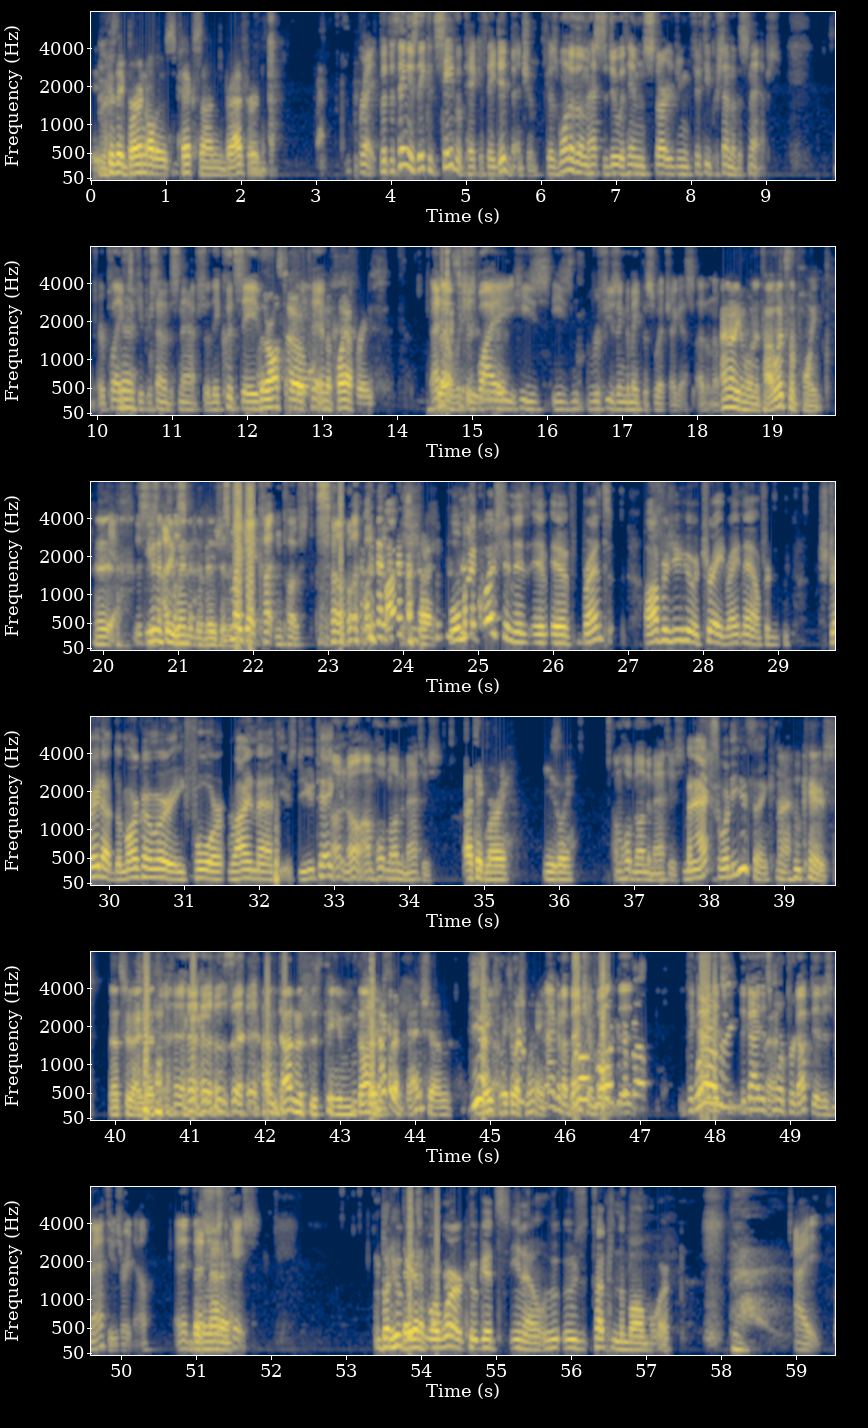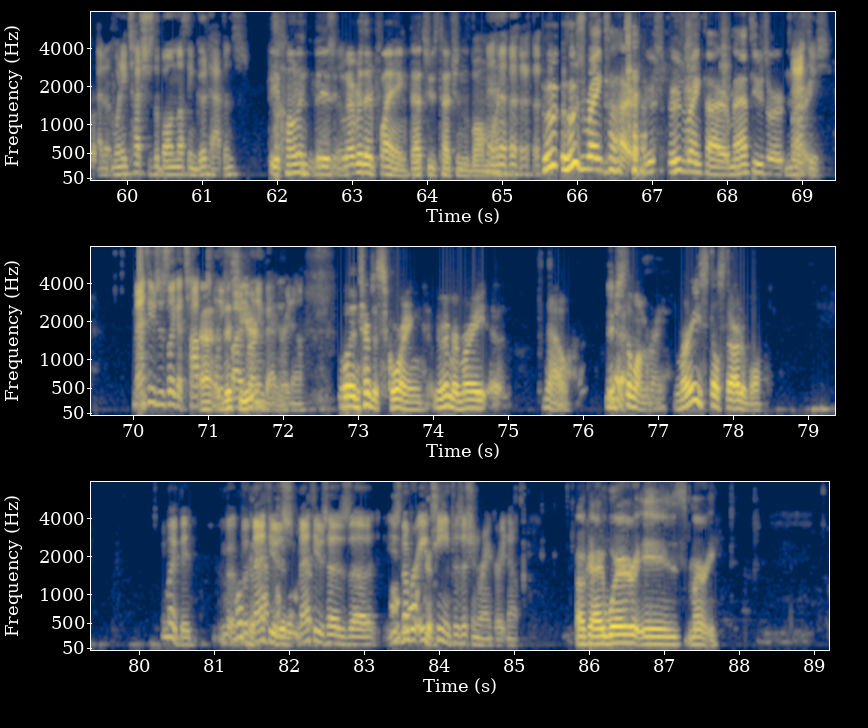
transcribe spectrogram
because they burned all those picks on Bradford. Right. But the thing is, they could save a pick if they did bench him, because one of them has to do with him starting 50% of the snaps or playing Yeah. 50% of the snaps. So they could save. They're also in the playoff race. I know, which is why he's he's refusing to make the switch, I guess. I don't know. I don't even want to talk. What's the point? Uh, Yeah. This even is, if they I, this, win the division, This might get cut in post. So. Well, my question is, if, if Brent offers you a trade right now for straight up Demarco Murray for Ryan Mathews, do you take oh, it? no. I'm holding on to Mathews. I take Murray easily. I'm holding on to Mathews. Max? What do you think? Nah, who cares? That's who I. That's, I'm done with this team. They're Done. not going to bench him. Yeah, he makes way too much You're money. not going to We're bench him, but the, about the guy that's they- the guy that's that? more productive is Mathews right now, and it, Doesn't that's just the case. But who They're gets more play- work? Who gets you know who, who's touching the ball more? I, I don't, when he touches the ball, nothing good happens. The opponent, is whoever they're playing, that's who's touching the ball more. Who who's ranked higher? who's who's ranked higher, Mathews or Murray? Mathews. Mathews is like a top Uh, twenty-five year? running back Yeah. right now. Well, in terms of scoring, remember Murray? Uh, no, you Yeah. still want Murray. Murray's still startable. He might be, but, but Mathews Mathews has uh, he's I'm number looking. eighteen position rank right now. Okay, where is Murray?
